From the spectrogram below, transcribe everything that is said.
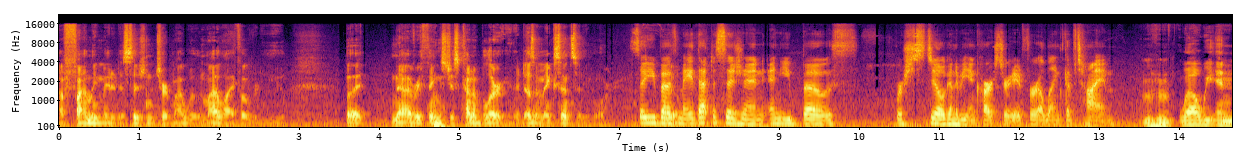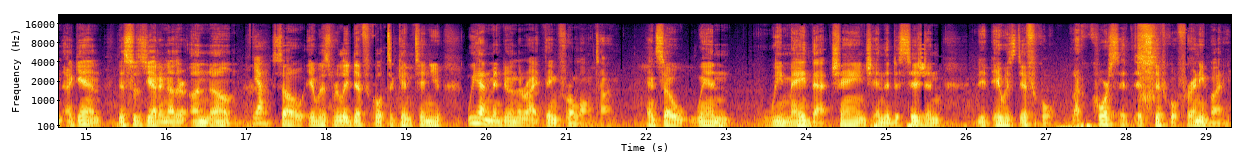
i've finally made a decision to turn my will and my life over to you but now everything's just kind of blurry and it doesn't make sense anymore So you both Yeah. made that decision, and you both were still going to be incarcerated for a length of time. hmm Well, we and again, this was yet another unknown. Yeah. So it was really difficult to continue. We hadn't been doing the right thing for a long time, and so when we made that change in the decision, it, it was difficult. Like, of course, it, it's difficult for anybody,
